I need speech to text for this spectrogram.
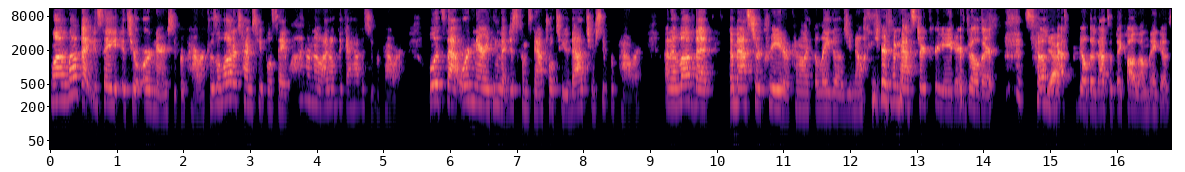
Well, I love that you say it's your ordinary superpower because a lot of times people say, Well, I don't know, I don't think I have a superpower. Well, it's that ordinary thing that just comes natural to you. That's your superpower. And I love that the master creator, kind of like the Legos, you know, you're the master creator builder. So, yeah. master builder, that's what they call on Legos.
